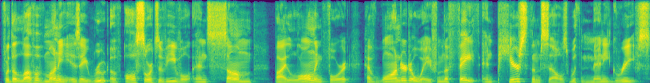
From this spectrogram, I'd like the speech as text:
For the love of money is a root of all sorts of evil, and some, by longing for it, have wandered away from the faith and pierced themselves with many griefs.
